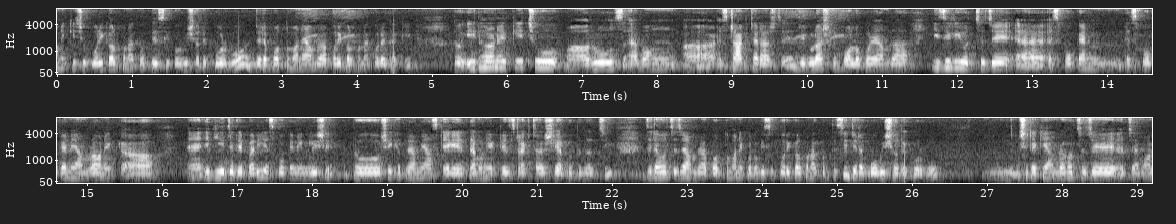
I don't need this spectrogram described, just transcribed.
অনেক কিছু পরিকল্পনা করতেছি, ভবিষ্যতে করব, যেটা বর্তমানে আমরা পরিকল্পনা করে থাকি। তো এই ধরনের কিছু রুলস এবং স্ট্রাকচার আসছে, যেগুলো আসলে ফলো করে আমরা ইজিলি হচ্ছে যে স্পোকেন স্পোকেনে আমরা অনেক এগিয়ে যেতে পারি স্পোকেন ইংলিশে তো সেক্ষেত্রে আমি আজকে তেমনই একটা স্ট্রাকচার শেয়ার করতে যাচ্ছি, যেটা হচ্ছে যে আমরা বর্তমানে কোনো কিছু পরিকল্পনা করতেছি যেটা ভবিষ্যতে করব। সেটাকে আমরা হচ্ছে যে যেমন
